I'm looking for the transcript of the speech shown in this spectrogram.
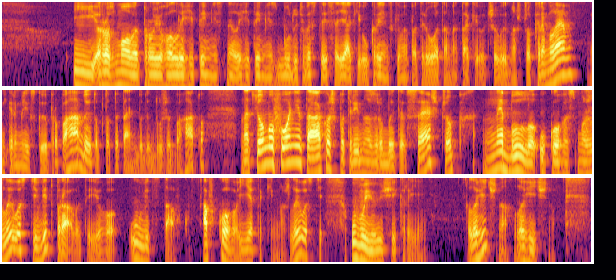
і розмови про його легітимність, нелегітимність будуть вестися як і українськими патріотами, так і очевидно, що Кремлем і кремлівською пропагандою, тобто питань буде дуже багато. На цьому фоні також потрібно зробити все, щоб не було у когось можливості відправити його у відставку. А в кого є такі можливості у воюючій країні? Логічно? Логічно.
